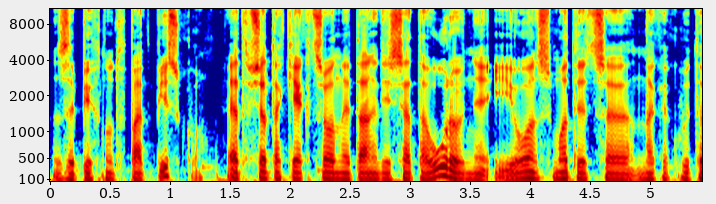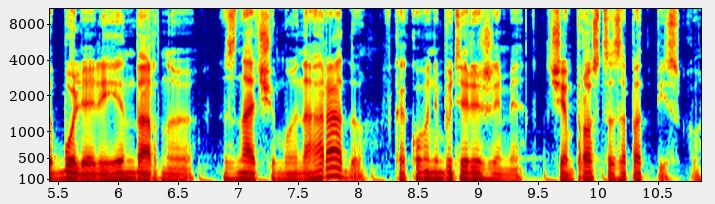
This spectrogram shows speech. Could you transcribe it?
запихнут в подписку. Это все-таки акционный танк 10 уровня, и он смотрится на какую-то более легендарную, значимую награду в каком-нибудь режиме, чем просто за подписку.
